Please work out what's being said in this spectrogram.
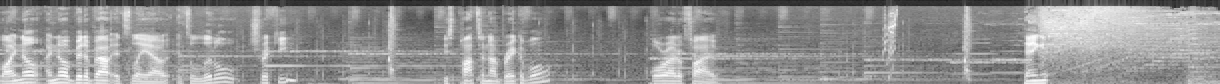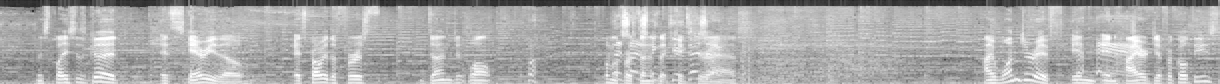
well, I know I know a bit about its layout. It's a little tricky. These pots are not breakable. Four out of five. Dang it. This place is good. It's scary though. It's probably the first dungeon. Well, one of the first dungeons that kicks your ass. I wonder if in in higher difficulties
